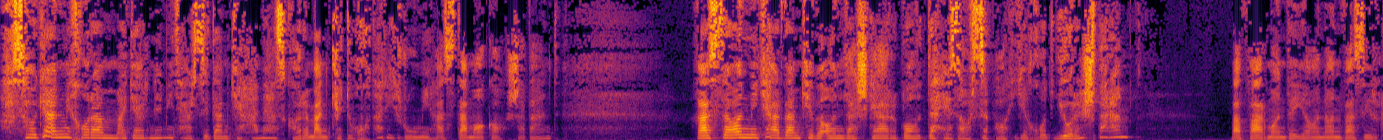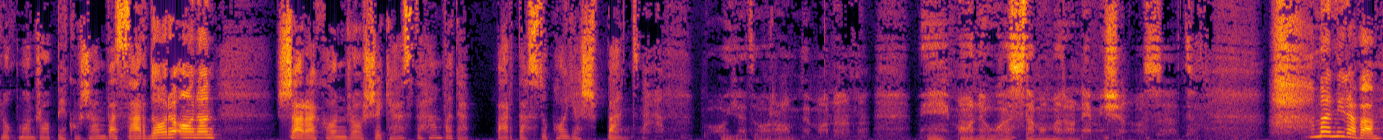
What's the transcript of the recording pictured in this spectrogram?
سوگن می‌خورم اگر نمی ترسیدم که همه از کار من که دختری رومی هستم آگاه شوند. قصد آن می کردم که به آن لشکر با ده هزار سپاهی خود یورش برم و فرمانده آنان وزیر لقمان را بکشم و سردار آنان شرکان را شکست دهم و بر دست و پایش بند نهم. باید آرام بمانم. میهمان او هستم و مرا نمی‌شناسد. من می‌روم.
